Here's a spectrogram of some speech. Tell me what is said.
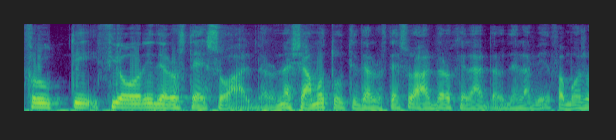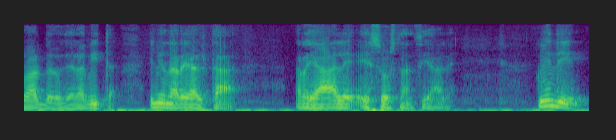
frutti, fiori dello stesso albero. Nasciamo tutti dallo stesso albero che è l'albero della il famoso albero della vita, in una realtà reale e sostanziale. Quindi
